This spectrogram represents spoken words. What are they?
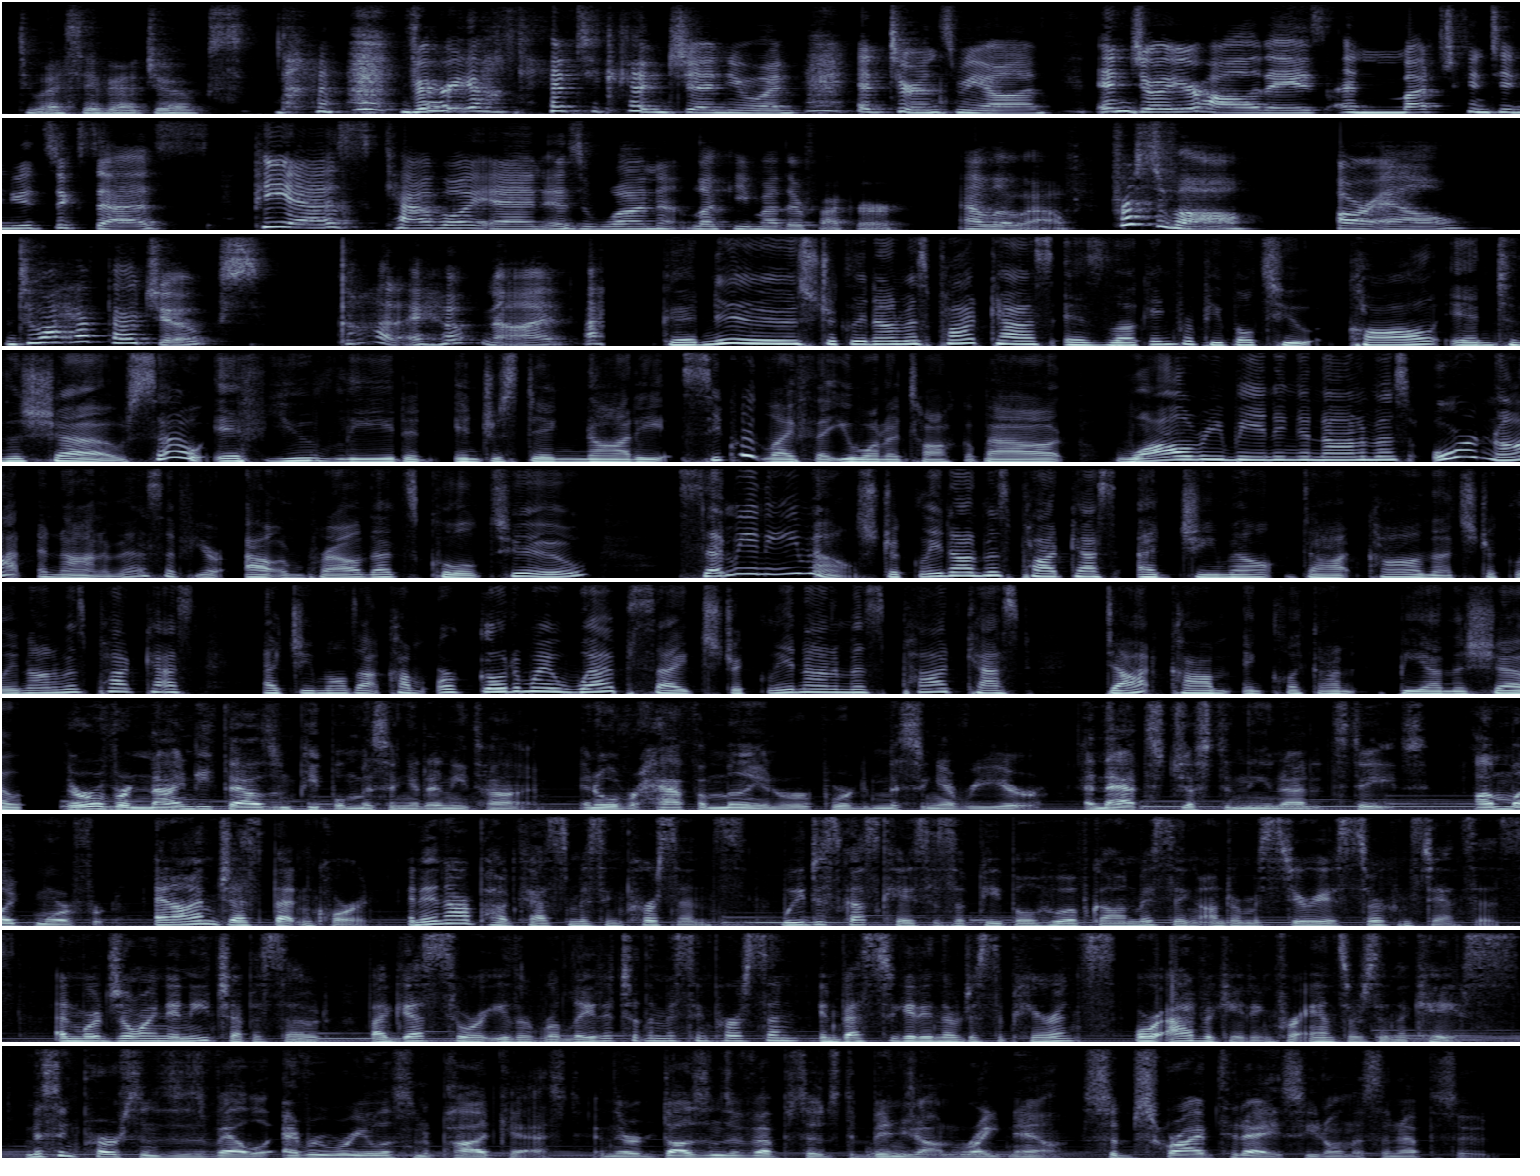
Do I say bad jokes? very authentic and genuine. It turns me on. Enjoy your holidays and much continued success. P.S. Cowboy N is one lucky motherfucker. LOL. First of all, RL, do I have bad jokes? God, I hope not. Good news Strictly Anonymous podcast is looking for people to call into the show. So if you lead an interesting, naughty secret life that you want to talk about while remaining anonymous or not anonymous, if you're out and proud, that's cool too. Send me an email, strictly anonymous podcast at gmail.com. That's strictly anonymous podcast at gmail.com. Or go to my website, strictly anonymous podcast.com and click on be on the show. There are over 90,000 people missing at any time, and over half a million are reported missing every year. And that's just in the United States. I'm Mike Morford. And I'm Jess Betancourt. And in our podcast, Missing Persons, we discuss cases of people who have gone missing under mysterious circumstances. And we're joined in each episode by guests who are either related to the missing person, investigating their disappearance, or advocating for answers in the case. Missing Persons is available everywhere you listen to podcasts, and there are dozens of episodes to binge on right now. Subscribe today so you don't miss an episode.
